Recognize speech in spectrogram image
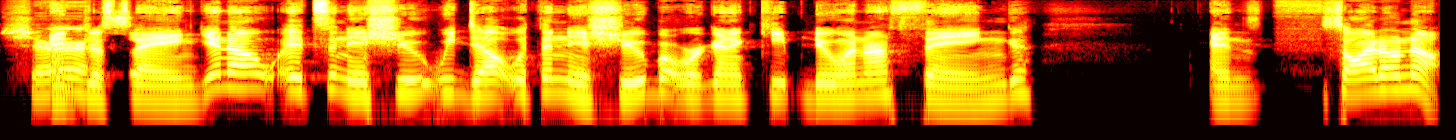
sure. and just saying you know it's an issue. We dealt with an issue but we're going to keep doing our thing. And so i don't know.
